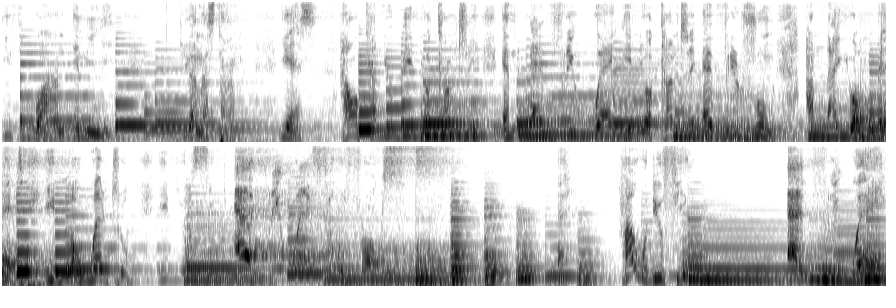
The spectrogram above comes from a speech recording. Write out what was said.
if you are an enemy. Do you understand? Yes. How can you be in your country and everywhere in your country, every room, under your bed, in your wardrobe, in your sink, everywhere filled with frogs? Eh? How would you feel? Everywhere.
